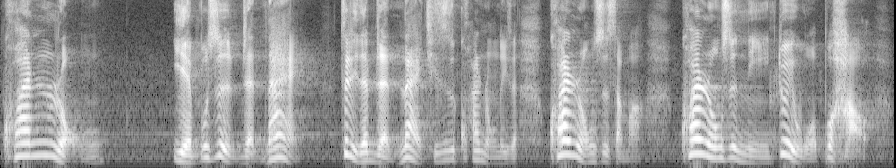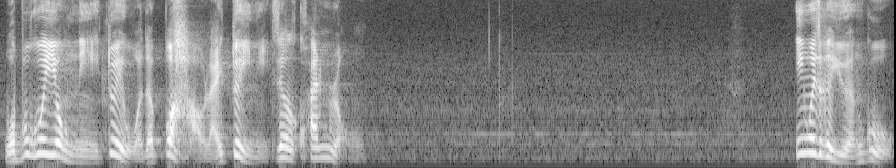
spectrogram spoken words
宽容，也不是忍耐。这里的忍耐其实是宽容的意思。宽容是什么？宽容是你对我不好，我不会用你对我的不好来对你，这叫宽容。因为这个缘故，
